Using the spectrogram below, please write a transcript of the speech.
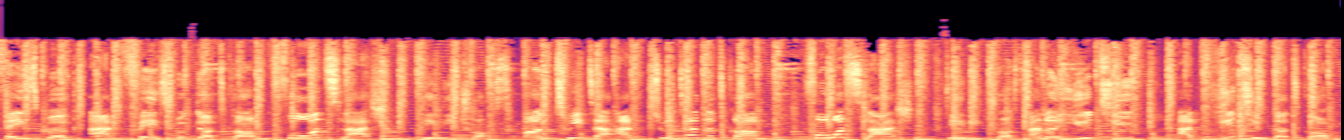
Facebook at facebook.com forward slash Daily Trust, on Twitter at twitter.com forward slash Daily Trust, and on YouTube at youtube.com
